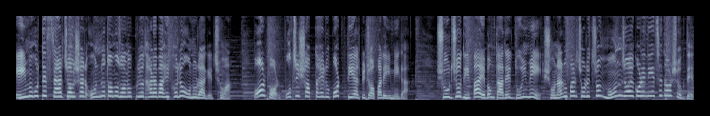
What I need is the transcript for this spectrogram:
এই মুহূর্তে স্টার জলসার অন্যতম জনপ্রিয় ধারাবাহিক হল অনুরাগের ছোঁয়া। পরপর পঁচিশ সপ্তাহের উপর টিআরপি টপার এই মেগা। সূর্য, দীপা এবং তাদের দুই মেয়ে সোনারূপার চরিত্র মন জয় করে নিয়েছে দর্শকদের।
